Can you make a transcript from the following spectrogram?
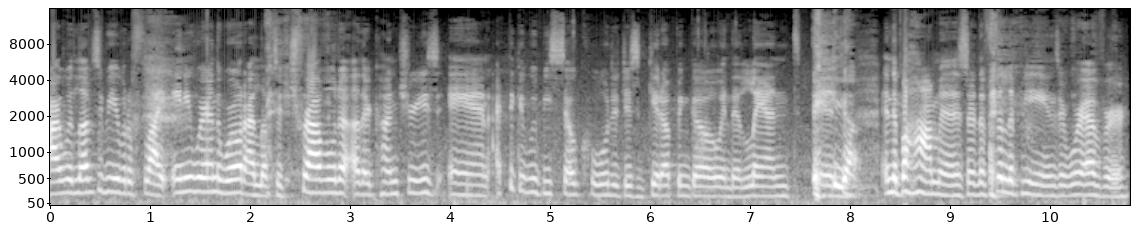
I would love to be able to fly anywhere in the world. I love to travel to other countries, and I think it would be so cool to just get up and go and then land in, Yeah. in the Bahamas or the Philippines or wherever.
